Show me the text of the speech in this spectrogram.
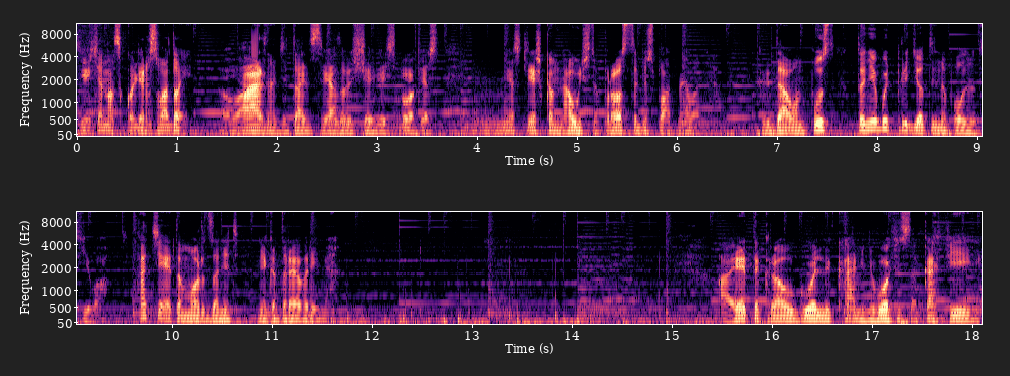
Здесь у нас колер с водой. Важная деталь, связывающая весь офис. Не слишком научно, просто бесплатная вода. Когда он пуст, кто-нибудь придет и наполнит его. Хотя это может занять некоторое время. А это краугольный камень в офиса, кофейник.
